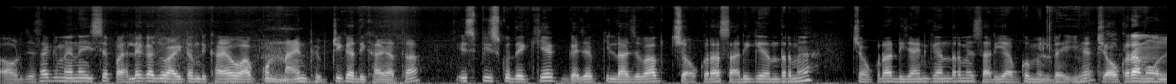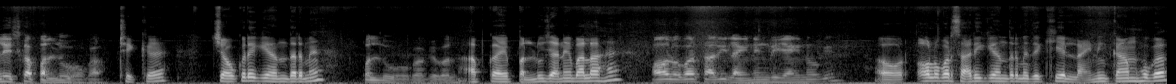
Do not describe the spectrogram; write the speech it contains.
और जैसा कि मैंने इससे पहले का जो आइटम दिखाया वो आपको 950 का दिखाया था। इस पीस को देखिए गजब की लाजवाब चौकरा साड़ी के अंदर में चौकरा डिज़ाइन के अंदर में साड़ी आपको मिल रही है। चौकरा में ओनली इसका पल्लू होगा। ठीक है। चौकरे के अंदर में पल्लू होगा केवल। आपका ये पल्लू जाने वाला है। ऑल ओवर सारी लाइनिंग डिज़ाइन होगी। और ऑल ओवर साड़ी के अंदर में देखिए लाइनिंग काम होगा।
